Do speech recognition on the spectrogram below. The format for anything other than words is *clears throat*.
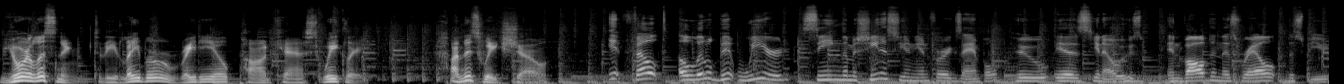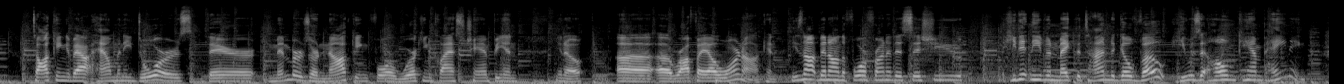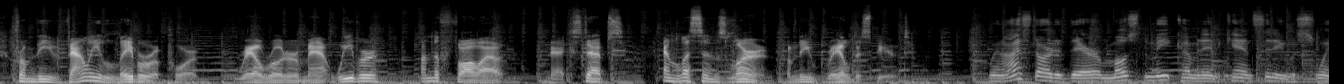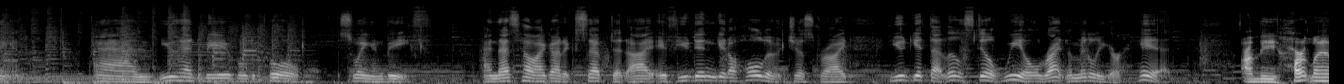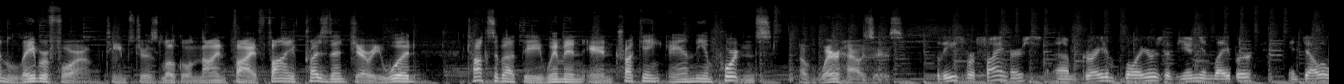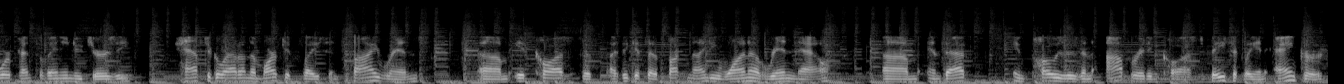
You're listening to the Labor Radio Podcast Weekly. On this week's show, it felt a little bit weird seeing the machinists union for example who is you know who's involved in this rail dispute talking about how many doors their members are knocking for working class champion you know uh, uh, raphael warnock and he's not been on the forefront of this issue he didn't even make the time to go vote he was at home campaigning from the valley labor report railroader matt weaver on the fallout next steps and lessons learned from the rail dispute when I started there, most of the meat coming into Kansas City was swinging, and you had to be able to pull swinging beef, and that's how I got accepted. I, if you didn't get a hold of it just right, you'd get that little steel wheel right in the middle of your head. On the Heartland Labor Forum, Teamsters Local 955 President Jerry Wood talks about the women in trucking and the importance of warehouses. These refiners, um, great employers of union labor in Delaware, Pennsylvania, New Jersey, have to go out on the marketplace and buy RINs. Um, it costs, a, I think it's a buck ninety-one a RIN now, um, and that imposes an operating cost, basically an anchor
